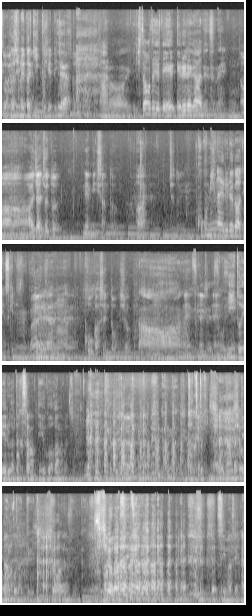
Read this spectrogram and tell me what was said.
そう 始めたきっかけ的いや、あの、一言で言うとエエルレガーデンですね。あーあじゃあちょっとねミキさんと。はい。ちょっとここみんなエルレガーデン好きです、うん。えー高架線とかでしょ？ああ、ねいですいいよね。もう E と L がたくさんあってよくわかんなくなっちゃう。書くときに。あれなんだっけ何個だっけみたいな。昭和ですね。昭和すいません。エ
